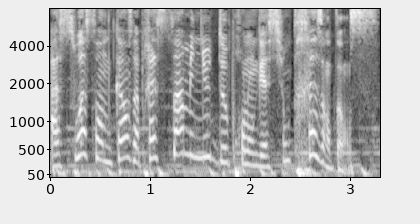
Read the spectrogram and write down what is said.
à 75 après 5 minutes de prolongation très intense.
